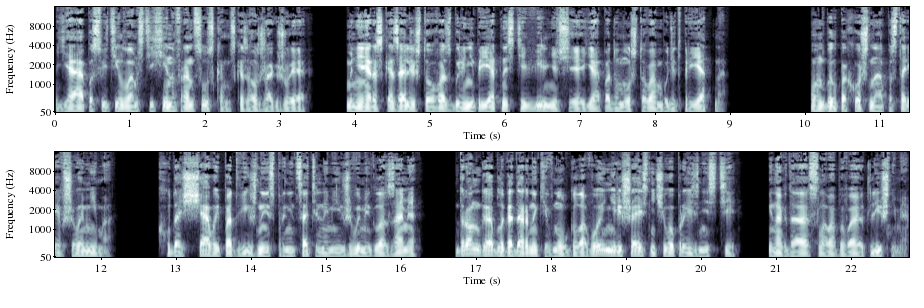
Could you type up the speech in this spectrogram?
Я посвятил вам стихи на французском, сказал Жак Жуэ. Мне рассказали, что у вас были неприятности в Вильнюсе. Я подумал, что вам будет приятно. Он был похож на постаревшего мимо. Худощавый, подвижный, с проницательными и живыми глазами. Дронга благодарно кивнул головой, не решаясь ничего произнести. Иногда слова бывают лишними.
